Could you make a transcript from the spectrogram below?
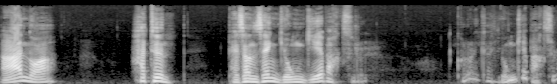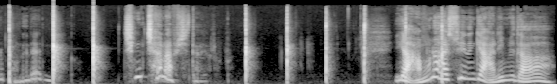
안와. 하여튼 배 선생 용기의 박수를. 그러니까 용기의 박수를 보내야 된다. 칭찬합시다, 여러분. 이게 아무나 할 수 있는 게 아닙니다.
